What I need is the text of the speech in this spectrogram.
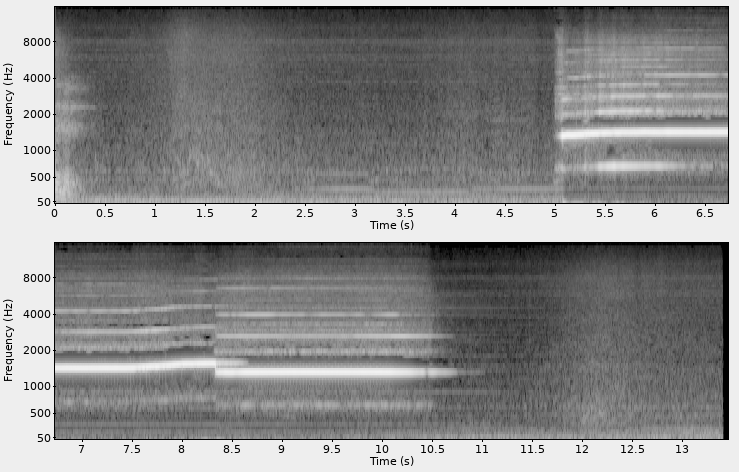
する。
